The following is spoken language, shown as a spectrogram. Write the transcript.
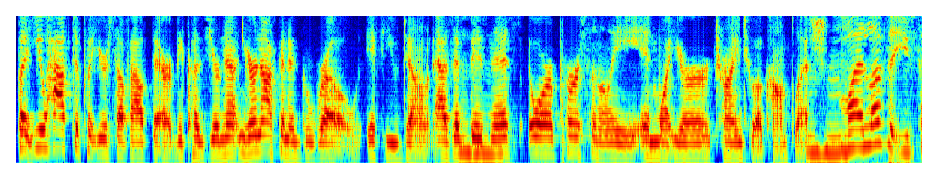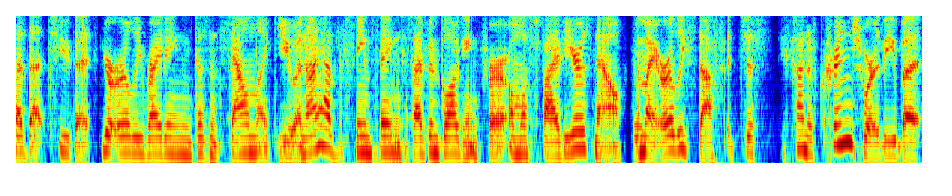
But you have to put yourself out there because you're not you're not going to grow if you don't as a business or personally in what you're trying to accomplish. Mhm. Well, I love that you said that too, that your early writing doesn't sound like you. And I have the same thing because I've been blogging for almost five years now. And my early stuff, it just, it's kind of cringeworthy, but,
